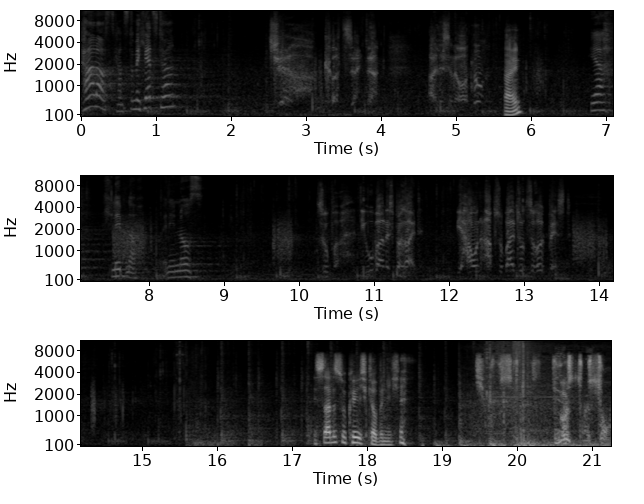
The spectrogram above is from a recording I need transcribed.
Carlos, kannst du mich jetzt hören? Tja, Gott sei Dank. Alles in Ordnung? Nein. Ja, ich lebe noch. Bin ihn los. Super, die U-Bahn ist bereit. Wir hauen ab, sobald du zurück bist. Ist alles okay? Ich glaube nicht. Ich wusste. Ich wusste es schon.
